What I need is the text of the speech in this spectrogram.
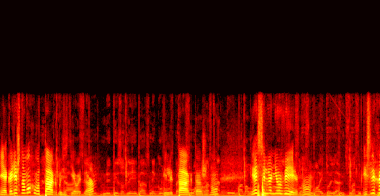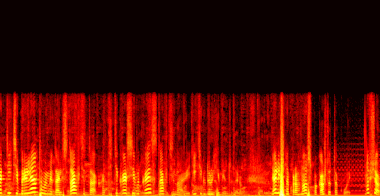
Не, я, конечно, мог вот так бы сделать, да? Или так даже, ну... Я сильно не уверен, но... Если хотите бриллиантовую медаль, ставьте так. Хотите красивый КС, ставьте Нави. Идите к другим ютуберам. У меня лично прогноз пока что такой. Ну все,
